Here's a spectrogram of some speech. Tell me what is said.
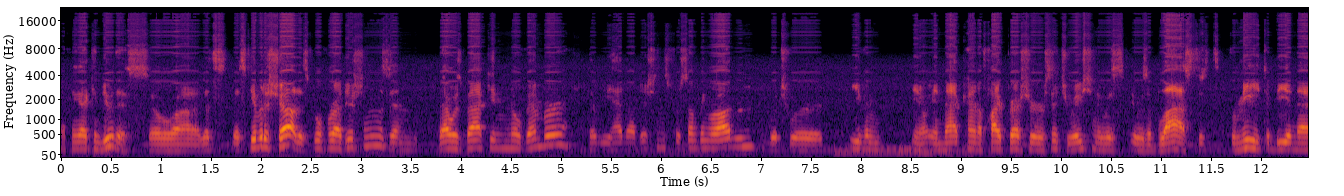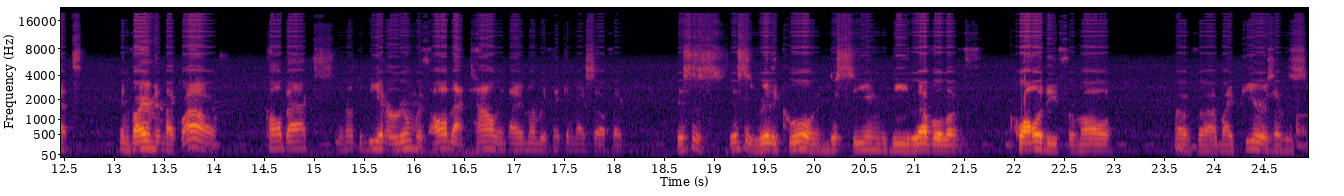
i think i can do this. So uh, let's let's give it a shot. Let's go for auditions. And that was back in november that we had auditions for something rotten which were even you know in that kind of high pressure situation it was it was a blast. For me to be in that environment like wow callbacks you know to be in a room with all that talent i remember thinking to myself like this is this is really cool and just seeing the level of quality from all of uh, my peers i was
